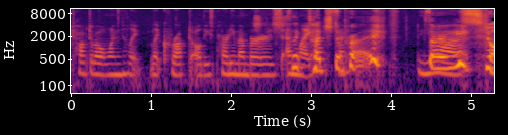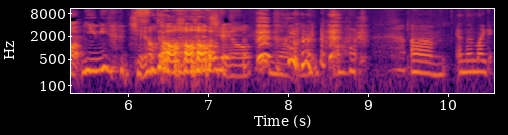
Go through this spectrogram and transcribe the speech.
talked about wanting to like like corrupt all these party members She's, and like, like touch sex- deprived. Yeah. Sorry. Stop! You need a jail. Stop. jail. no, oh my god. Um, and then like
